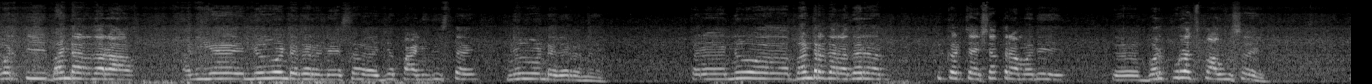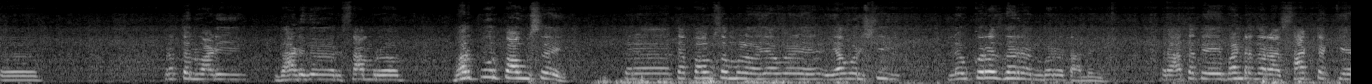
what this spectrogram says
वरती भंडारदरा आणि हे निळवंड धरण आहे स- जे पाणी दिसतंय निळवंड धरण आहे. तर निळ भंडारदरा धरण तिकडच्या क्षेत्रामध्ये भरपूरच पाऊस आहे. रतनवाडी घाडगर सामरत भरपूर पाऊस आहे. तर त्या पावसामुळं या वर्षी यावर्षी लवकरच धरण भरत आलंय. तर आता ते भंडारदरा साठ टक्के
